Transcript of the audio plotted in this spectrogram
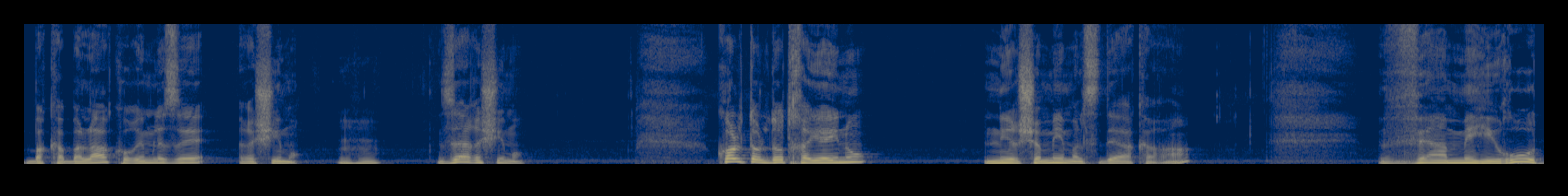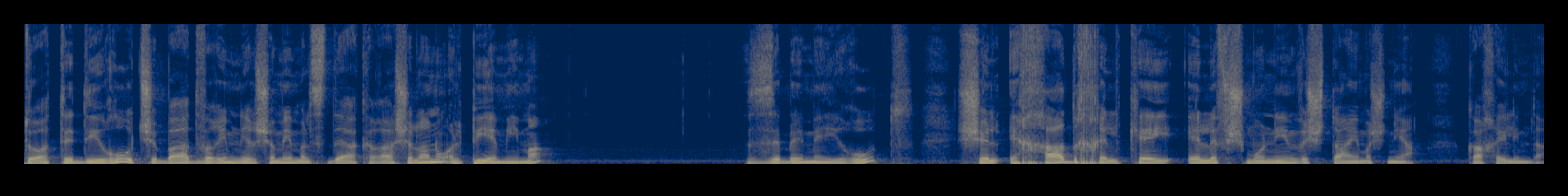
בקבלה קוראים לזה רשימו. זה הרשימו. כל תולדות חיינו נרשמים על שדה ההכרה, והמהירות או התדירות שבה הדברים נרשמים על שדה ההכרה שלנו, על פי ימימה, זה במהירות של 1 חלקי 1082 השנייה. ככה היא לימדה.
